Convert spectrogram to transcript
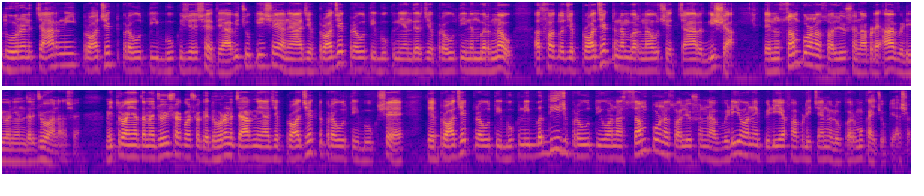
ધોરણ ચારની પ્રોજેક્ટ પ્રવૃત્તિ બુક જે છે તે આવી ચૂકી છે અને આ જે પ્રોજેક્ટ પ્રવૃત્તિ બુકની અંદર જે પ્રવૃત્તિ નંબર નવ અથવા તો જે પ્રોજેક્ટ નંબર નવ છે ચાર દિશા તેનું સંપૂર્ણ સોલ્યુશન આપણે આ વિડીયોની અંદર જોવાના છે. મિત્રો, અહીંયા તમે જોઈ શકો છો કે ધોરણ ચારની આ જે પ્રોજેક્ટ પ્રવૃત્તિ બુક છે, તે પ્રોજેક્ટ પ્રવૃત્તિ બુકની બધી જ પ્રવૃત્તિઓના સંપૂર્ણ સોલ્યુશનના વીડિયો અને પીડીએફ આપણી ચેનલ ઉપર મુકાઈ ચૂક્યા છે.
